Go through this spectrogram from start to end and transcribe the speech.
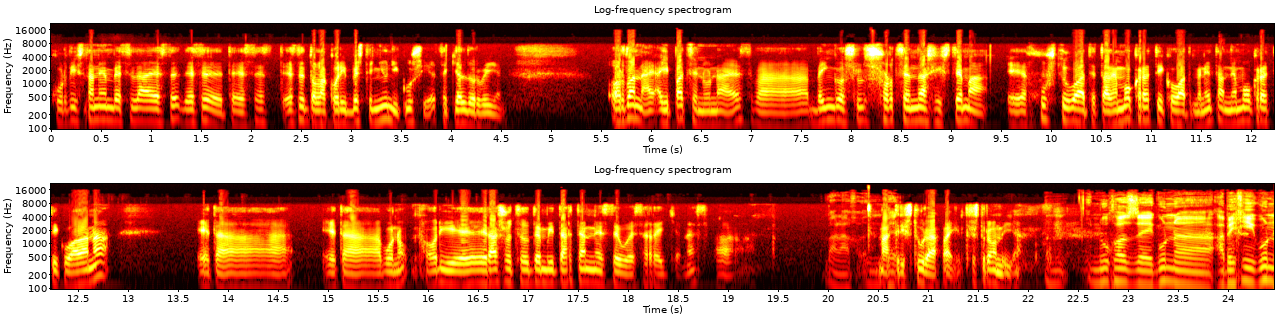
kurdistanen bezala ez ez, ez, ez, ez, ez detolakori beste niun ikusi, ez, ekialdo urbilen. Orduan, aipatzen una, ez, ba, behingo sortzen da sistema e, justu bat eta demokratiko bat, benetan demokratikoa dana, eta, eta bueno, hori erasotze duten bitartean ez dugu ez erreiken, ez, ba, Bala, ba, tristura, bai, tristura ondia. Nuhoz egun, uh, abehi egun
